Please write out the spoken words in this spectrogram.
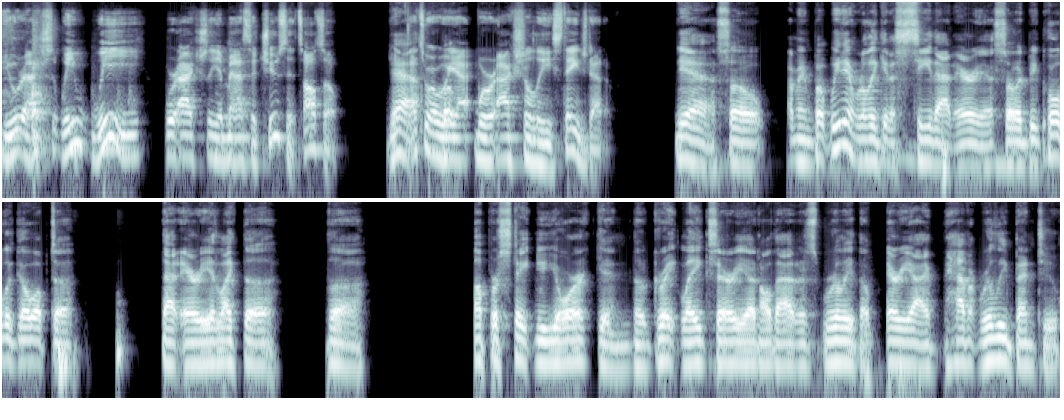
You were actually we we were actually in Massachusetts. Also, Yeah, that's where but- we a- were actually staged at. Yeah, so I mean, but we didn't really get to see that area, so it'd be cool to go up to that area, like the the upper state New York and the Great Lakes area and all that is really the area I haven't really been to.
